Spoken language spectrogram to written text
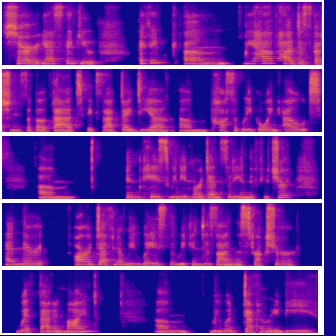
Sure. Yes. Thank you. I think um, we have had discussions about that exact idea, um, possibly going out um, in case we need more density in the future. And there are definitely ways that we can design the structure with that in mind. Um, we would definitely be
